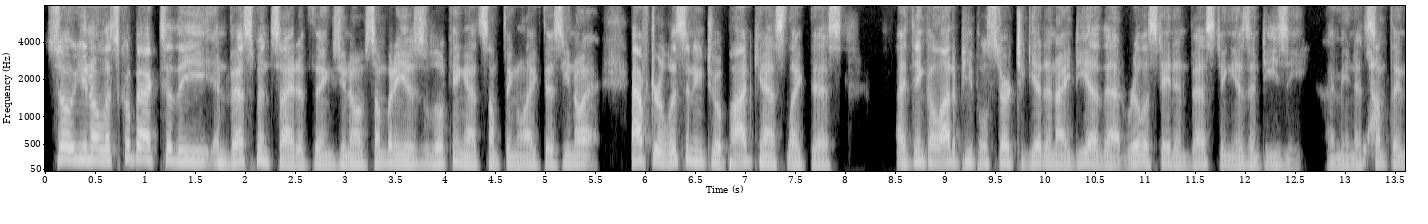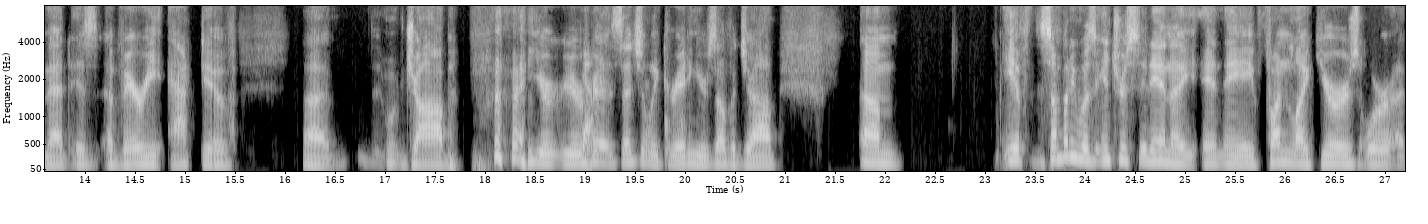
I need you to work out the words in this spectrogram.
So you know let's go back to the investment side of things. You know if somebody is looking at something like this you know after listening to a podcast like this i think a lot of people start to get an idea that real estate investing isn't easy. I mean it's yeah. something that is a very active uh, job. you're you're yeah. essentially creating yourself a job. Um, if somebody was interested in a in a fund like yours or a, uh,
